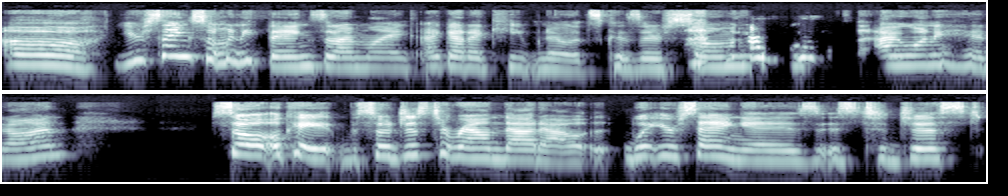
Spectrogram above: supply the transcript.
Oh, you're saying so many things that I'm like, I gotta keep notes because there's so many I want to hit on. So, okay, so just to round that out, what you're saying is, is to just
